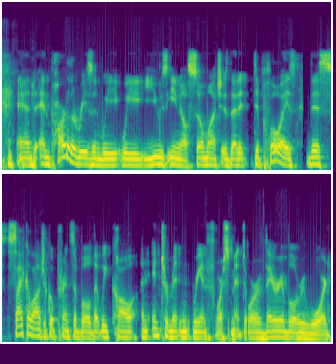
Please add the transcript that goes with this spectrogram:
and and part of the reason we we use email so much is that it deploys this psychological principle that we call an intermittent reinforcement or a variable reward.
